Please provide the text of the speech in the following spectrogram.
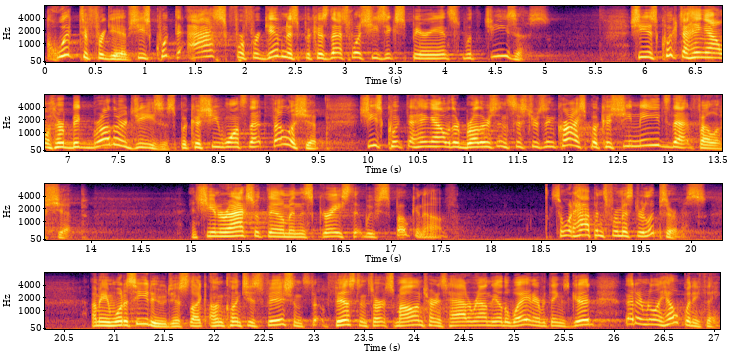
quick to forgive. She's quick to ask for forgiveness because that's what she's experienced with Jesus. She is quick to hang out with her big brother, Jesus, because she wants that fellowship. She's quick to hang out with her brothers and sisters in Christ because she needs that fellowship. And she interacts with them in this grace that we've spoken of. So, what happens for Mr. Lip Service? I mean, what does he do? Just like unclench his and st- fist and start smiling, turn his hat around the other way, and everything's good? That didn't really help anything.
